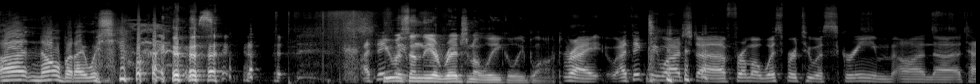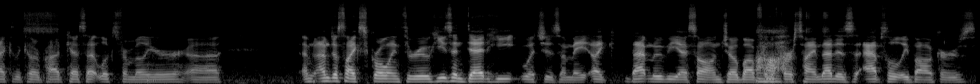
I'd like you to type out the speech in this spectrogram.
Uh, no, but I wish he was. I think he was we, in the original Legally Blonde. right. I think we watched uh, From a Whisper to a Scream on uh, Attack of the Killer podcast. That looks familiar. Uh, I'm, I'm just like scrolling through. He's in Dead Heat, which is amazing. Like that movie I saw on Joe Bob for the Ah. first time. That is absolutely bonkers.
